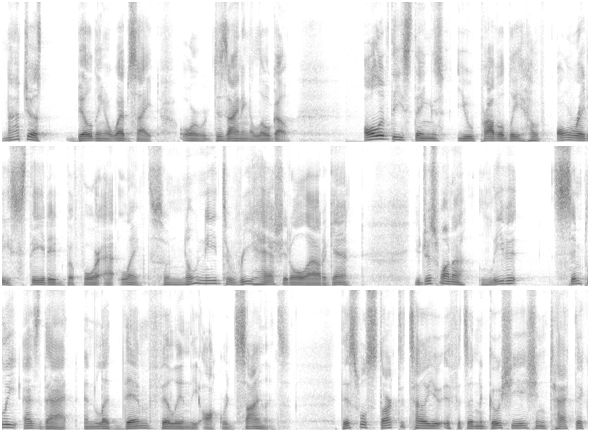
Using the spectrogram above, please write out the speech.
not just building a website or designing a logo. All of these things you probably have already stated before at length, so no need to rehash it all out again. You just want to leave it simply as that and let them fill in the awkward silence. This will start to tell you if it's a negotiation tactic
